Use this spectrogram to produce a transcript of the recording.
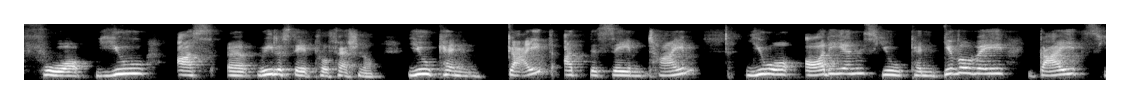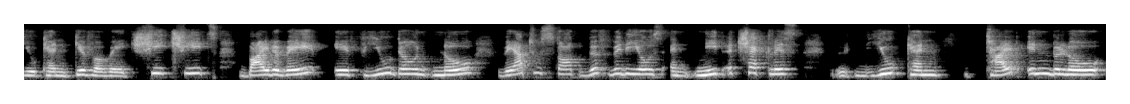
for you as a real estate professional. You can guide at the same time. Your audience you can give away guides you can give away cheat sheets. By the way if you don't know where to start with videos and need a checklist you can type in below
